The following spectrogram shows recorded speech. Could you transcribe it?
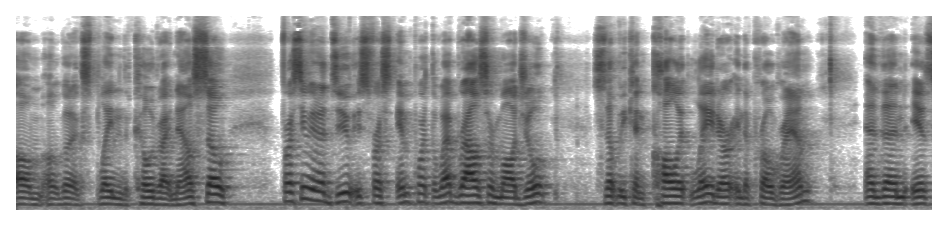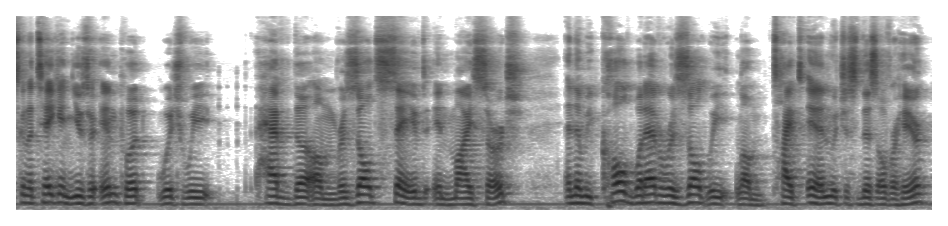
Um, I'm going to explain the code right now. So first thing we're going to do is first import the webbrowser module so that we can call it later in the program. And then it's going to take in user input, which we have the um, results saved in my search. And then we called whatever result we um, typed in, which is this over here.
